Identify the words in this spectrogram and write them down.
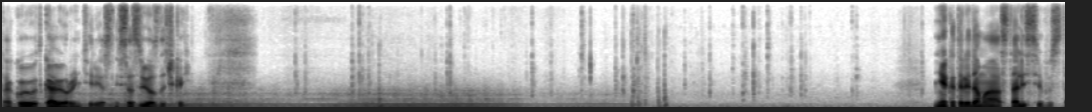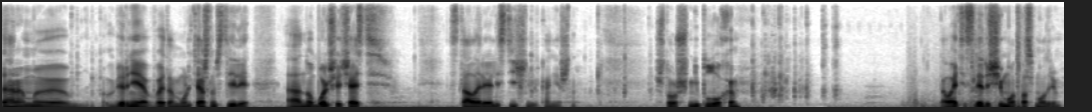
Такой вот ковер интересный, со звездочкой. Некоторые дома остались в старом, э, вернее, в этом мультяшном стиле, а, но большая часть стала реалистичными, конечно. Что ж, неплохо. Давайте следующий мод посмотрим.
